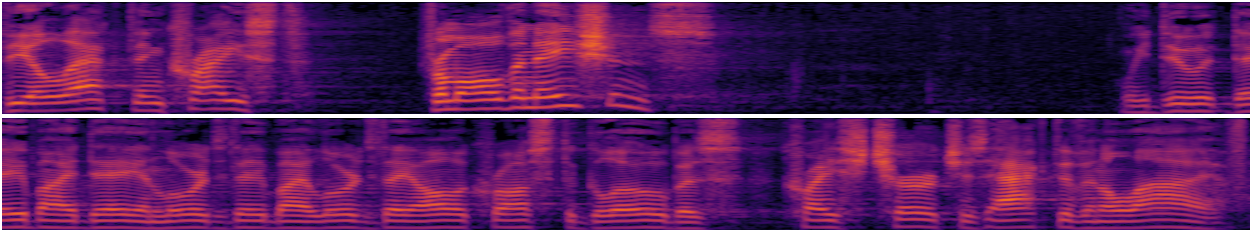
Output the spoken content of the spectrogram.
the elect in Christ from all the nations. We do it day by day and Lord's Day by Lord's Day all across the globe as Christ's church is active and alive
